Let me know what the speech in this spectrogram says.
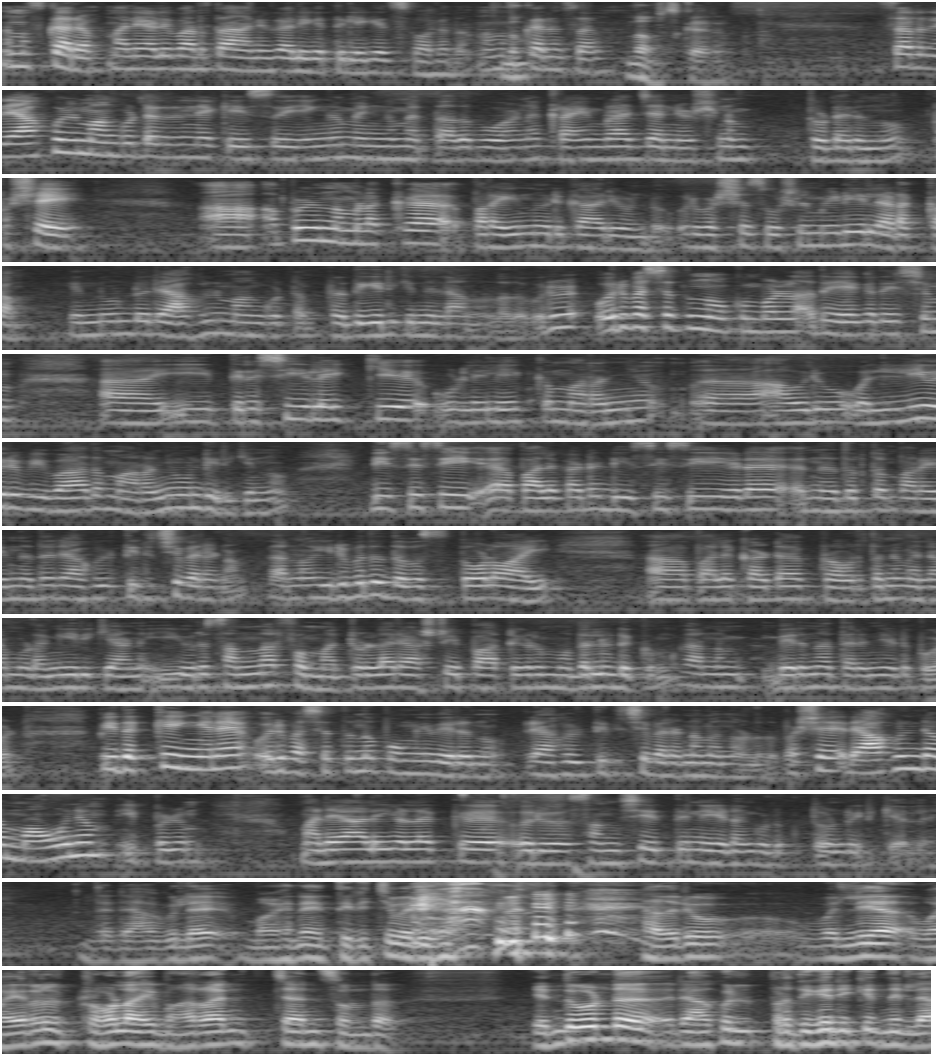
നമസ്കാരം. മലയാളി വാർത്ത ആനുകാലികത്തിലേക്ക് സ്വാഗതം. നമസ്കാരം സാർ. നമസ്കാരം. സാർ രാഹുൽ മാങ്കുട്ടരന്റെ കേസ് എങ്ങും എങ്ങും എത്താതെ പോവാണ്. ക്രൈംബ്രാഞ്ച് അന്വേഷണം തുടരുന്നു. പക്ഷേ അപ്പോഴും നമ്മളൊക്കെ പറയുന്ന ഒരു കാര്യമുണ്ട്. ഒരു പക്ഷേ സോഷ്യൽ മീഡിയയിലടക്കം എന്തുകൊണ്ട് രാഹുൽ മാങ്കൂട്ടം പ്രതികരിക്കുന്നില്ല എന്നുള്ളത്. ഒരു ഒരു വശത്ത് നോക്കുമ്പോൾ അത് ഏകദേശം ഈ തിരശ്ശീലയ്ക്ക് ഉള്ളിലേക്ക് മറഞ്ഞു ആ, ഒരു വലിയൊരു വിവാദം മറഞ്ഞുകൊണ്ടിരിക്കുന്നു. D C C Palakkad D C സിയുടെ നേതൃത്വം പറയുന്നത് രാഹുൽ തിരിച്ചു വരണം. കാരണം ഇരുപത് ദിവസത്തോളമായി പാലക്കാട് പ്രവർത്തനമെല്ലാം മുടങ്ങിയിരിക്കുകയാണ്. ഈ ഒരു സന്ദർഭം മറ്റുള്ള രാഷ്ട്രീയ പാർട്ടികൾ മുതലെടുക്കും. കാരണം വരുന്ന തെരഞ്ഞെടുപ്പുകൾ. അപ്പോൾ ഇതൊക്കെ ഇങ്ങനെ ഒരു വശത്തുനിന്ന് പൊങ്ങി വരുന്നു. രാഹുൽ തിരിച്ചു വരണമെന്നുള്ളത്. പക്ഷേ രാഹുലിന്റെ മൗനം ഇപ്പോഴും മലയാളികൾക്ക് ഒരു സംശയത്തിന് ഇടം കൊടുത്തുകൊണ്ടിരിക്കുകയല്ലേ? രാഹുലെ മകനെ തിരിച്ചു വരിക. അതൊരു വലിയ വൈറൽ ട്രോളായി മാറാൻ ചാൻസ് ഉണ്ട് എന്തുകൊണ്ട് രാഹുൽ പ്രതികരിക്കുന്നില്ല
